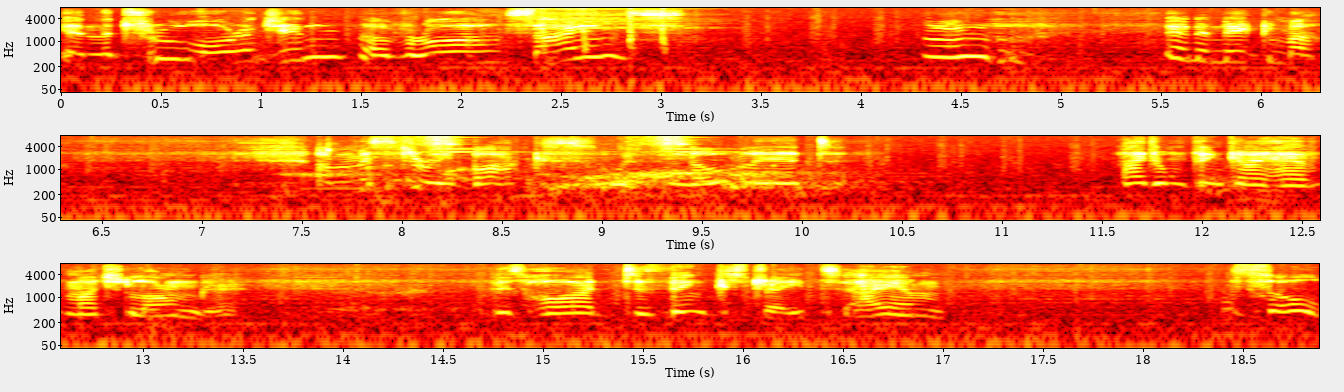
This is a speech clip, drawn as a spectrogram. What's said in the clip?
And the true origin of raw science? Ooh, an enigma. A mystery box with no. I don't think I have much longer. It is hard to think straight. I am so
